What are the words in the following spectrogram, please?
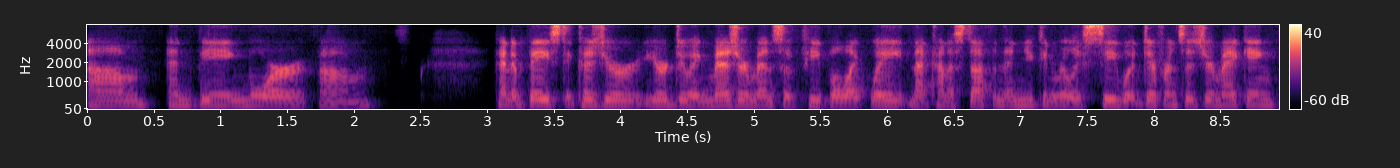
um, and being more um, kind of based because you're you're doing measurements of people like weight and that kind of stuff and then you can really see what differences you're making.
